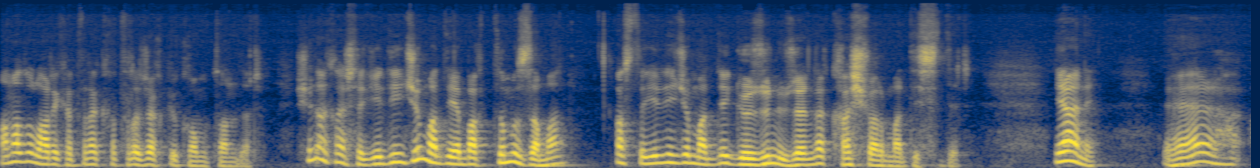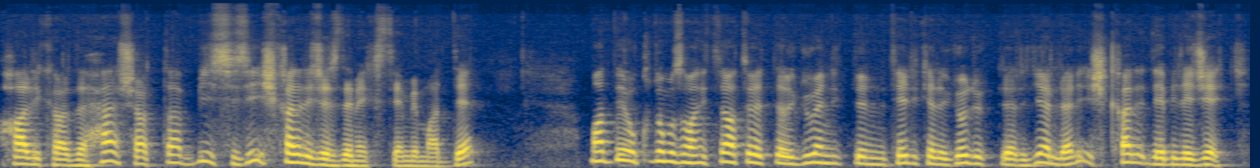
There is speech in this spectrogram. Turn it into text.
Anadolu Harekatı'na katılacak bir komutandır. Şimdi arkadaşlar 7. maddeye baktığımız zaman aslında 7. madde gözün üzerinde kaş var maddesidir. Yani her halükarda, her şartta biz sizi işgal edeceğiz demek isteyen bir madde. Maddeyi okuduğumuz zaman İttihat Devletleri güvenliklerini tehlikeli gördükleri yerleri işgal edebilecek.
